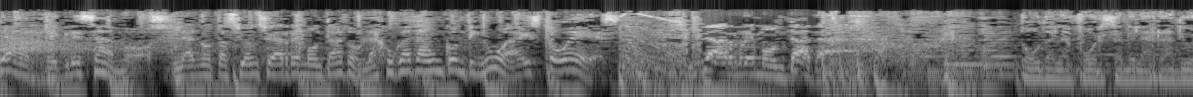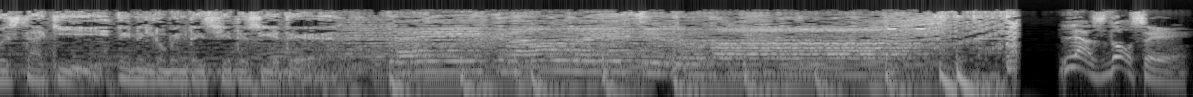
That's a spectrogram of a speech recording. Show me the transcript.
Ya regresamos. La anotación se ha remontado. La jugada aún continúa. Esto es La Remontada. Toda la fuerza de la radio está aquí en el 977. Las 12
